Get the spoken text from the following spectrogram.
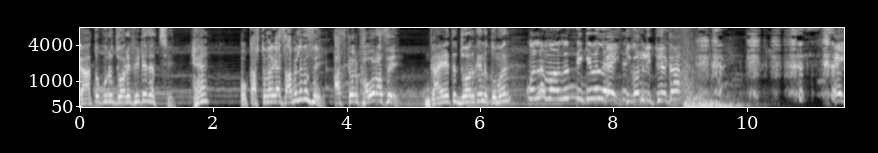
গা তো পুরো জ্বরে ফেটে যাচ্ছে। হ্যাঁ? ও কাস্টমারের গায়ে চা ফেলে দিছে? আজকে ওর খবর আছে। গায়ে এত জ্বর কেন তোমার? বললাম দেখে এই কি করলি তুই এটা? এই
